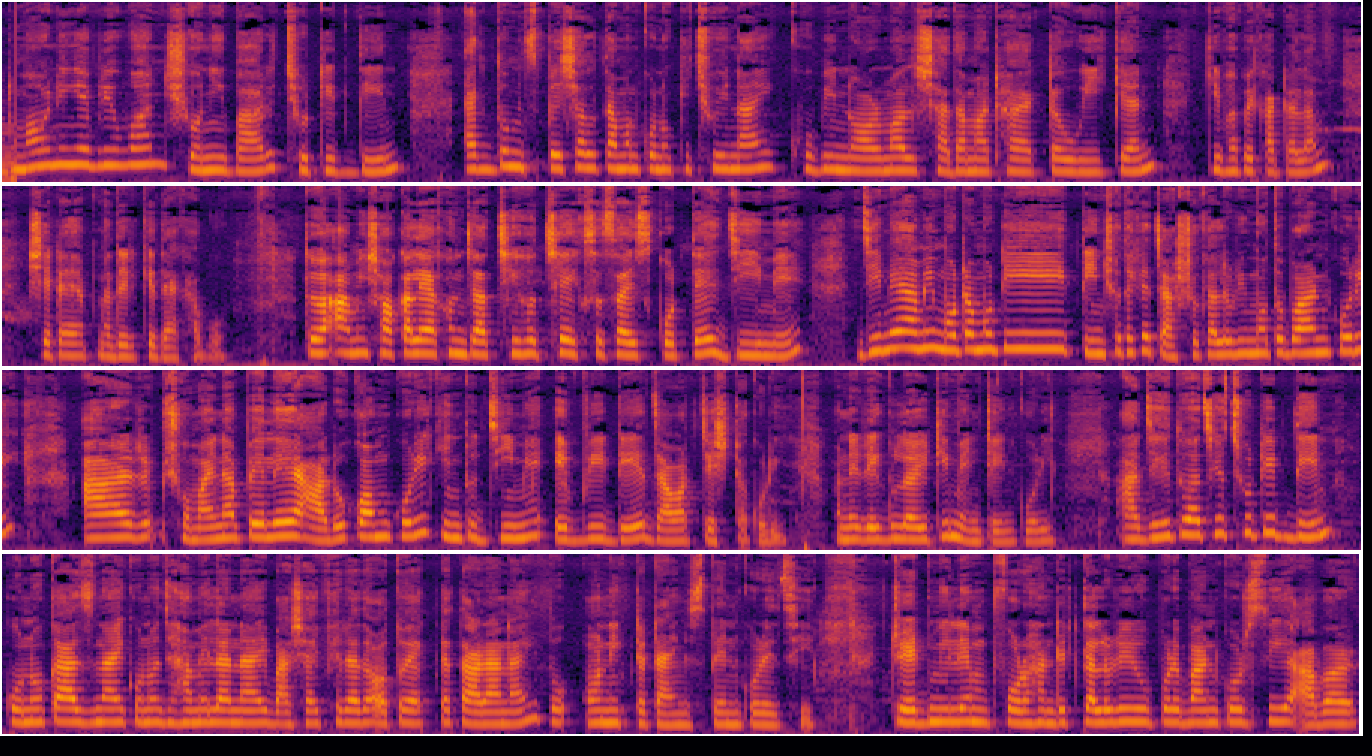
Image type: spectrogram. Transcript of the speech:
Good morning everyone শনিবার, ছুটির দিন। একদম স্পেশাল তেমন কোনো কিছুই নাই। খুবই নর্মাল সাদামাঠা একটা উইকেন্ড কীভাবে কাটালাম সেটাই আপনাদেরকে দেখাবো। তো আমি সকালে এখন যাচ্ছি হচ্ছে এক্সারসাইজ করতে জিমে জিমে আমি মোটামুটি তিনশো থেকে চারশো ক্যালোরি মতো বার্ন করি আর সময় না পেলে আরও কম করি কিন্তু জিমে এভরি ডে যাওয়ার চেষ্টা করি মানে রেগুলারিটি মেনটেন করি। আর যেহেতু আজকে ছুটির দিন, কোনো কাজ নাই, কোনো ঝামেলা নাই, বাসায় ফেরার অত একটা তাড়া নাই, তো অনেকটা টাইম স্পেন্ড করেছি। ট্রেডমিলে ফোর হান্ড্রেড ক্যালোরির উপরে বার্ন করছি, আবার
